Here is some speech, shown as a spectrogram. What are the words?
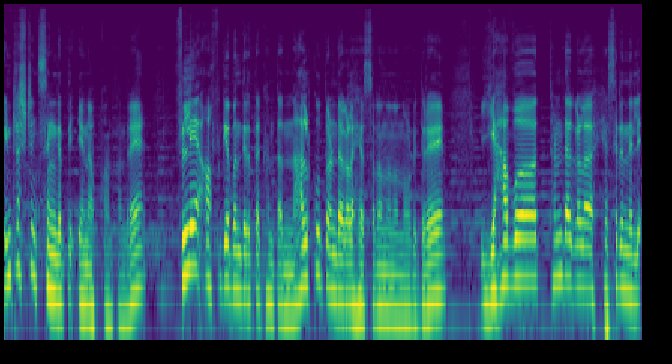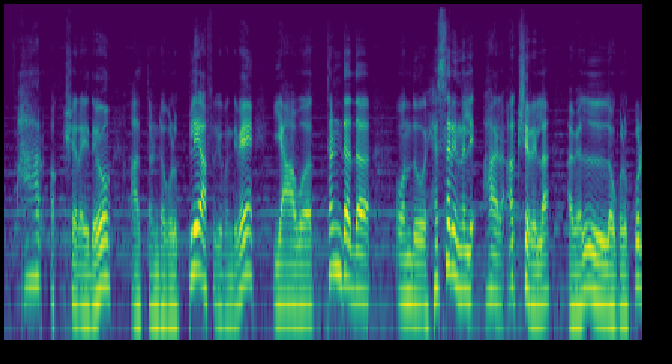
ಇಂಟ್ರೆಸ್ಟಿಂಗ್ ಸಂಗತಿ ಏನಪ್ಪ ಅಂತಂದರೆ ಪ್ಲೇ ಆಫ್ಗೆ ಬಂದಿರತಕ್ಕಂಥ ನಾಲ್ಕು ತಂಡಗಳ ಹೆಸರನ್ನು ನಾವು ನೋಡಿದರೆ, ಯಾವ ತಂಡಗಳ ಹೆಸರಿನಲ್ಲಿ ಆರು ಅಕ್ಷರ ಇದೆಯೋ ಆ ತಂಡಗಳು ಪ್ಲೇ ಆಫ್ಗೆ ಬಂದಿವೆ. ಯಾವ ತಂಡದ ಒಂದು ಹೆಸರಿನಲ್ಲಿ ಆರು ಅಕ್ಷರ ಇಲ್ಲ ಅವೆಲ್ಲಗಳು ಕೂಡ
